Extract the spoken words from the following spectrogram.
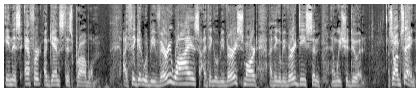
in this effort against this problem. I think it would be very wise. I think it would be very smart. I think it would be very decent, and we should do it. So I'm saying,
